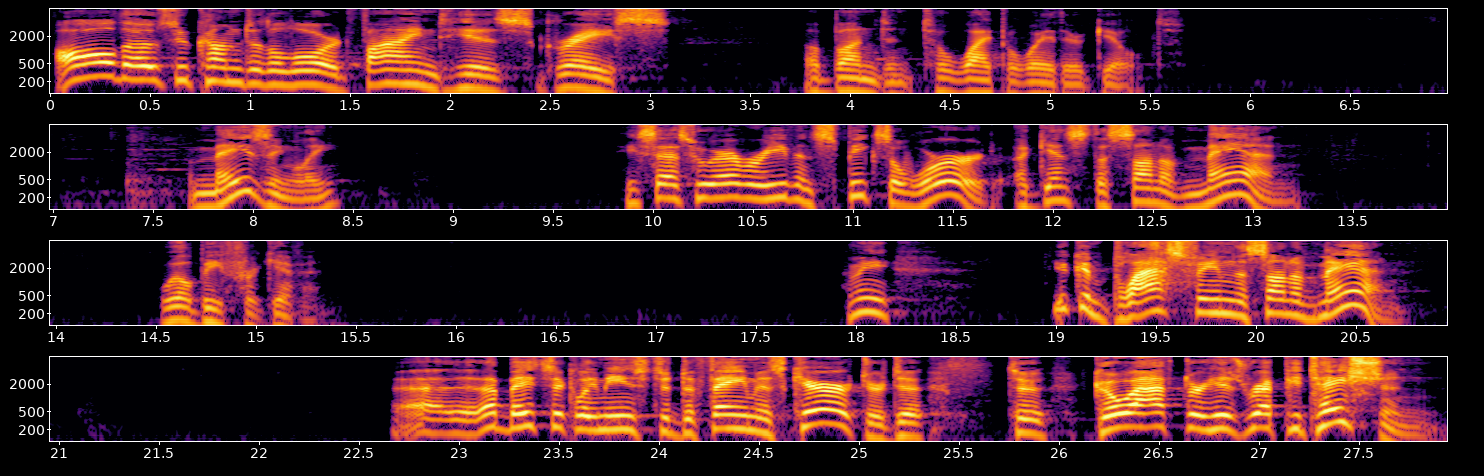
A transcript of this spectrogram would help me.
All those who come to the Lord find His grace abundant to wipe away their guilt. Amazingly, he says, Whoever even speaks a word against the Son of Man will be forgiven. I mean, you can blaspheme the Son of Man. Uh, that basically means to defame his character, to, to go after his reputation,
